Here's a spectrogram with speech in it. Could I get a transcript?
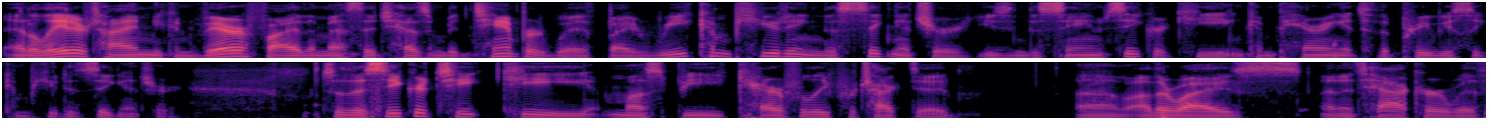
At a later time, you can verify the message hasn't been tampered with by recomputing the signature using the same secret key and comparing it to the previously computed signature. So the secret key must be carefully protected. Um, otherwise, an attacker with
